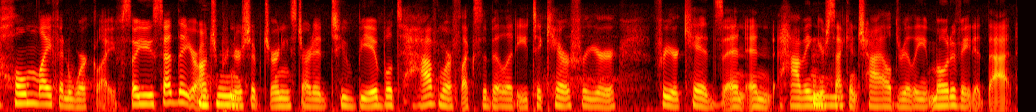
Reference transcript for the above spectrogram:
home life and work life. So you said that your mm-hmm. entrepreneurship journey started to be able to have more flexibility to care for your for your kids and and having mm-hmm. your second child really motivated that.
